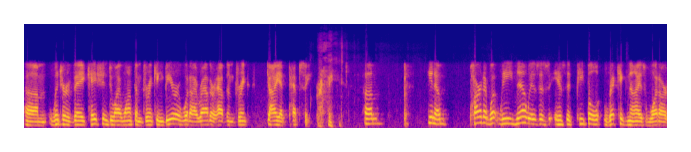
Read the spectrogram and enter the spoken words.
um, winter vacation. Do I want them drinking beer, or would I rather have them drink Diet Pepsi? Right. Um, you know, part of what we know is is is that people recognize what our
